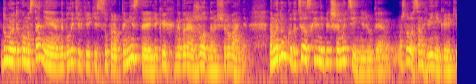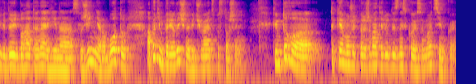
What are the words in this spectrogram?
Думаю, у такому стані не були тільки якісь супероптимісти, яких не бере жодне розчарування. На мою думку, до цього схильні більше емоційні люди, можливо, сангвініки, які віддають багато енергії на служіння, роботу, а потім періодично відчувають спустошення. Крім того, таке можуть переживати люди з низькою самооцінкою.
